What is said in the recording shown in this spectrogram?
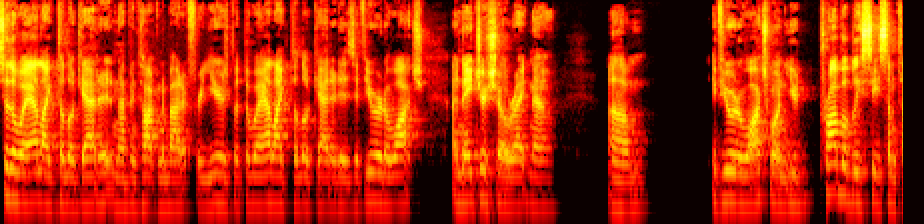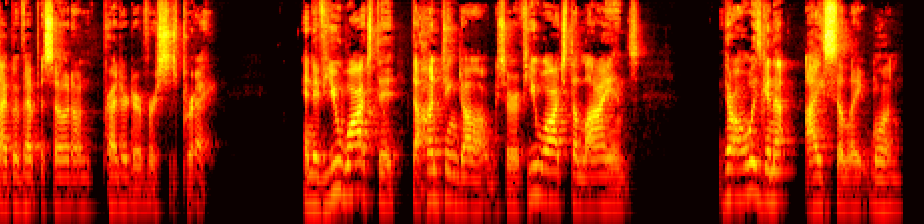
So the way I like to look at it, and I've been talking about it for years, but the way I like to look at it is if you were to watch a nature show right now, um, if you were to watch one, you'd probably see some type of episode on predator versus prey. And if you watch the, the hunting dogs or if you watch the lions, they're always going to isolate one.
